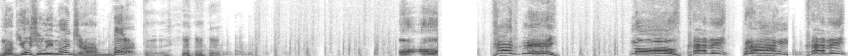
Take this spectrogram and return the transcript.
not usually my job, but... Uh-oh! Help me! Move! Heavy! Run! Heavy!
